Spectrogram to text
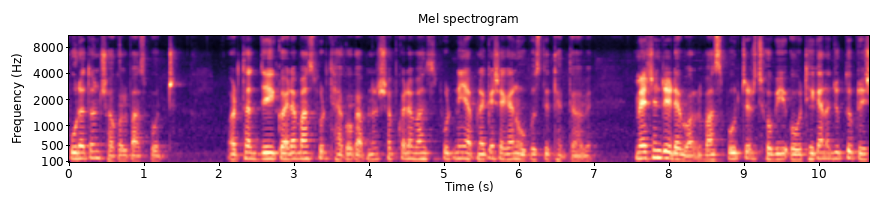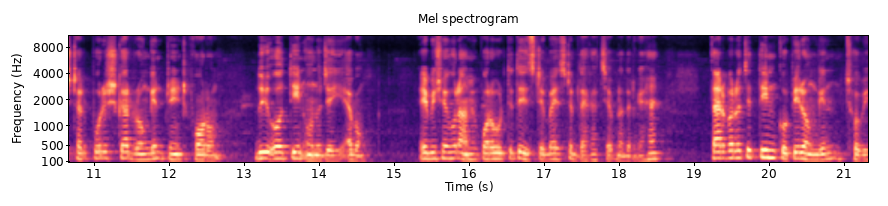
পুরাতন সকল পাসপোর্ট। অর্থাৎ যেই কয়টা পাসপোর্ট থাকুক, আপনার সব কয়টা পাসপোর্ট নিয়ে আপনাকে সেখানে উপস্থিত থাকতে হবে। মেশিন রিডেবল পাসপোর্টের ছবি ও ঠিকানাযুক্ত পৃষ্ঠার পরিষ্কার রঙিন প্রিন্ট ফর্ম দুই ও তিন অনুযায়ী এবং এই বিষয়গুলো আমি পরবর্তীতে স্টেপ বাই স্টেপ দেখাচ্ছি আপনাদেরকে হ্যাঁ? তারপর হচ্ছে তিন কপি রঙিন ছবি,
